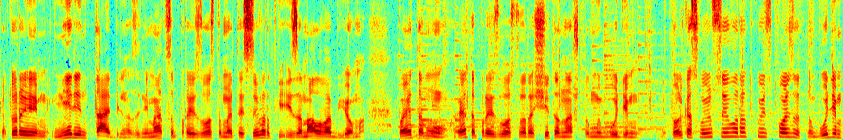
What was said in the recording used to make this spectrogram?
которые нерентабельно заниматься производством этой сыворотки из-за малого объема. Поэтому это производство рассчитано, что мы будем не только свою сыворотку использовать, но будем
